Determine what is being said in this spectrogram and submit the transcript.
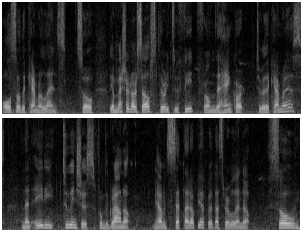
also the camera lens. So we have measured ourselves 32 feet from the handcart to where the camera is, and then 82 inches from the ground up. We haven't set that up yet, but that's where we'll end up. So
